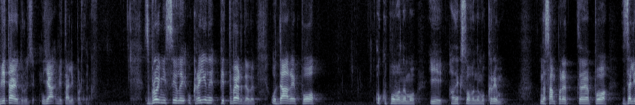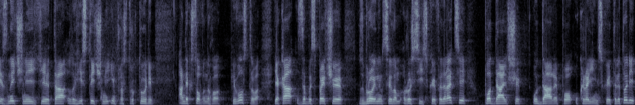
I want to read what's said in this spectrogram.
Вітаю, друзі! Я Віталій Портников. Збройні сили України підтвердили удари по окупованому і анексованому Криму. Насамперед, е, по залізничній та логістичній інфраструктурі анексованого півострова, яка забезпечує Збройним силам Російської Федерації подальші удари по української території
